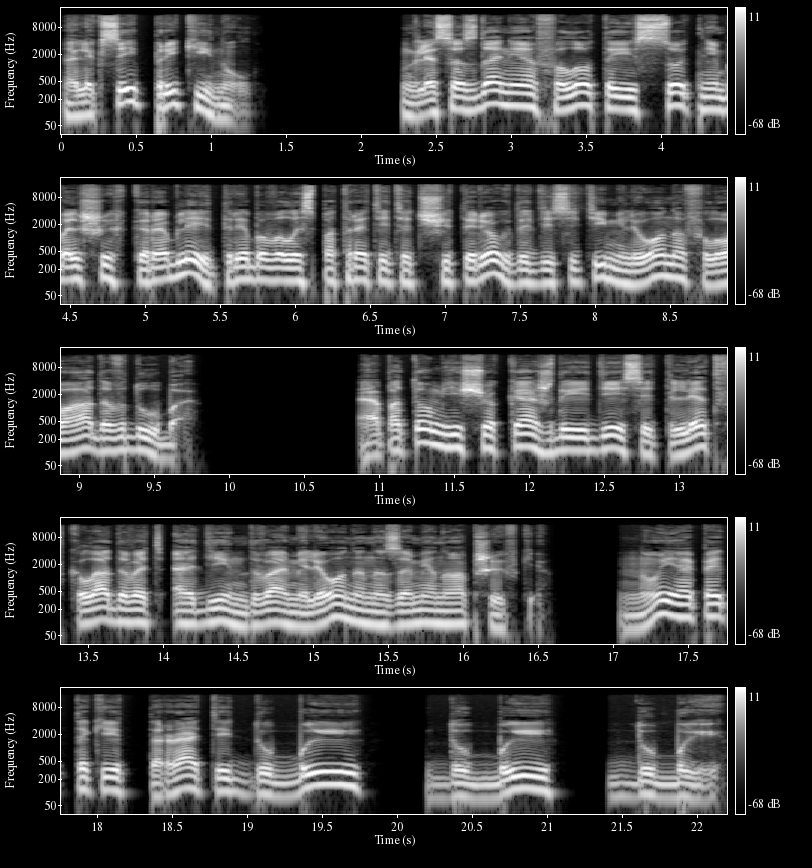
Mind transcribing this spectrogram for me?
Алексей прикинул. Для создания флота из сотни больших кораблей требовалось потратить от 4 до 10 миллионов луадов дуба, а потом еще каждые 10 лет вкладывать 1-2 миллиона на замену обшивки. Ну и опять-таки тратить дубы, дубы, дубы.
